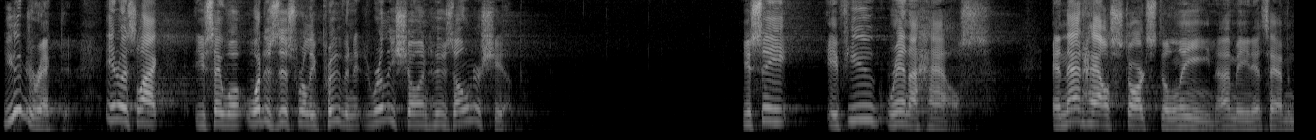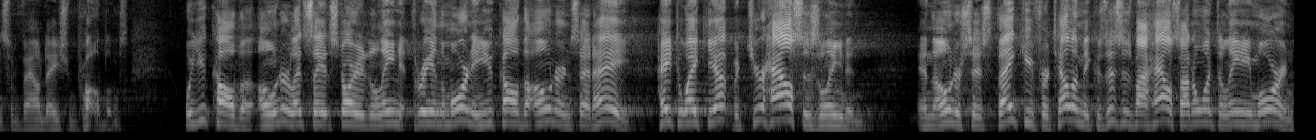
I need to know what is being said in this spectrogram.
you direct it. You know, it's like you say, well, what is this really proving? It's really showing whose ownership. You see, if you rent a house and that house starts to lean, I mean, it's having some foundation problems. Well, you call the owner, let's say it started to lean at three in the morning, you called the owner and said, Hey, hate to wake you up, but your house is leaning. And the owner says, Thank you for telling me because this is my house. I don't want to lean anymore and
